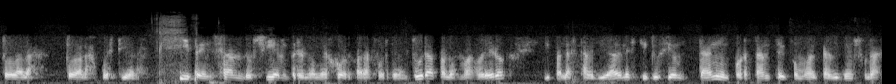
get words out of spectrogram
todas las todas las cuestiones y pensando siempre lo mejor para Fuerteventura, para los majoreros y para la estabilidad de la institución tan importante como el Cabildo Insular.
